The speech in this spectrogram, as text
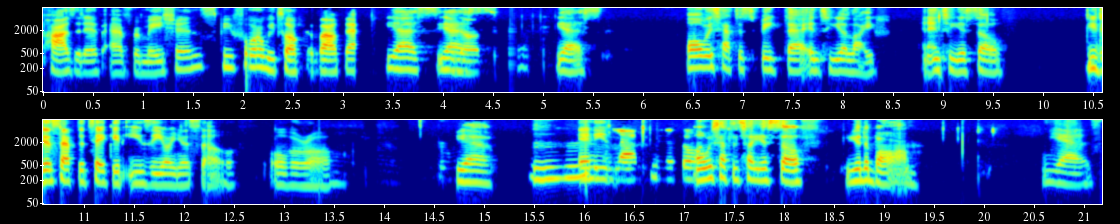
positive affirmations before. We talked about that. Yes, You know. yes, yes. Always have to speak that into your life and into yourself. You just have to take it easy on yourself overall. Yeah. Hmm Any last minute thoughts? Always have to tell yourself you're the bomb. Yes.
